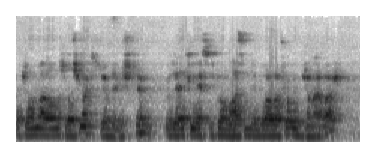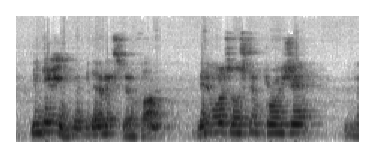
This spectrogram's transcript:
otonom alanında çalışmak istiyorum demiştim. Özellikle Silikon Vadisi'nde bu arada çok imkanlar var. Bir deneyim, bir, bir denemek istiyorum falan. Benim orada çalıştığım proje e,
